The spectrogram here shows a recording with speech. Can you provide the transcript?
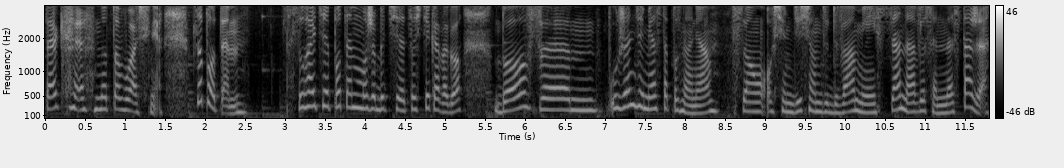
tak? No to właśnie. Co potem? Słuchajcie, potem może być coś ciekawego, bo w um, Urzędzie Miasta Poznania są 82 miejsca na wiosenne staże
